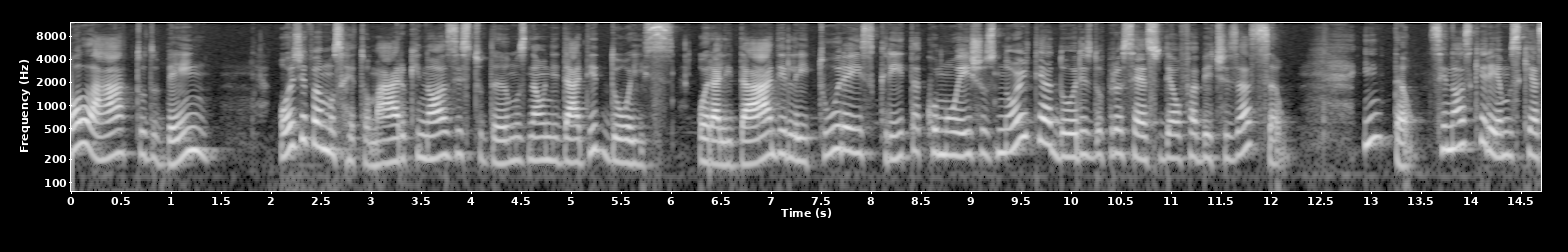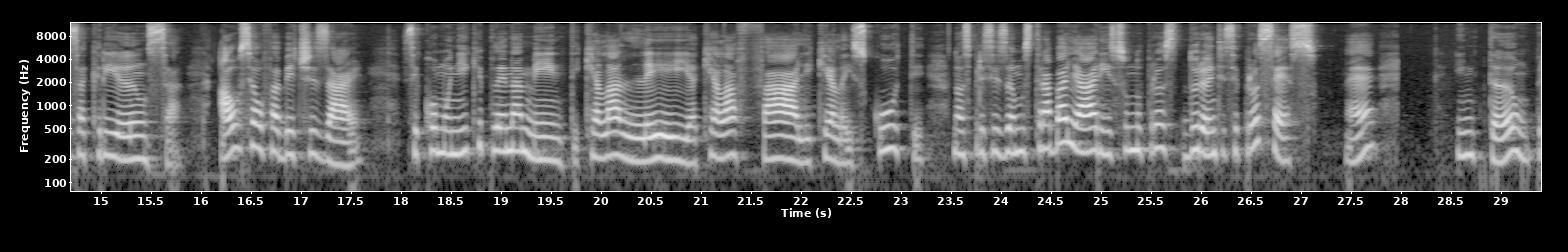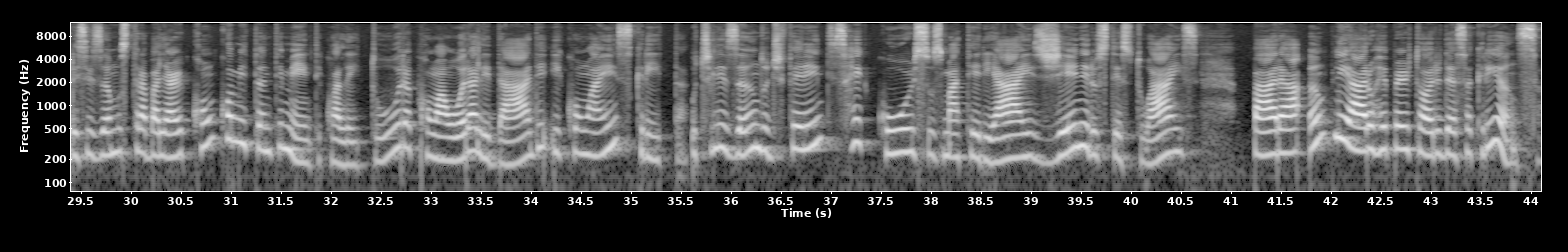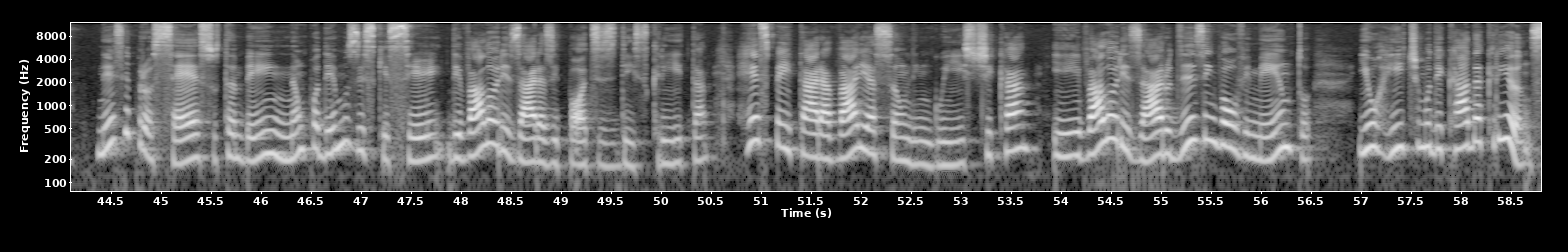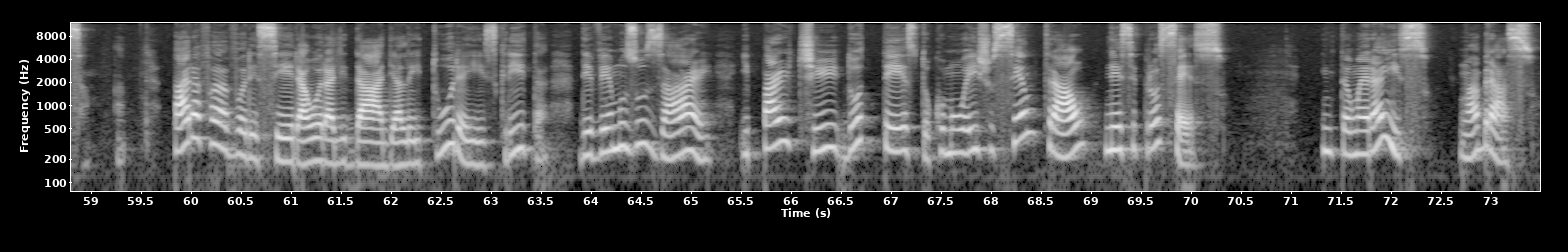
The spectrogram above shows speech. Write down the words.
Olá, tudo bem? Hoje vamos retomar o que nós estudamos na unidade 2, oralidade, leitura e escrita como eixos norteadores do processo de alfabetização. Então, se nós queremos que essa criança, ao se alfabetizar, se comunique plenamente, que ela leia, que ela fale, que ela escute, nós precisamos trabalhar isso no, durante esse processo, né? Então, precisamos trabalhar concomitantemente com a leitura, com a oralidade e com a escrita, utilizando diferentes recursos, materiais, gêneros textuais para ampliar o repertório dessa criança. Nesse processo também não podemos esquecer de valorizar as hipóteses de escrita, respeitar a variação linguística e valorizar o desenvolvimento e o ritmo de cada criança. Para favorecer a oralidade, a leitura e a escrita, devemos usar e partir do texto como eixo central nesse processo. Então era isso. Um abraço.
